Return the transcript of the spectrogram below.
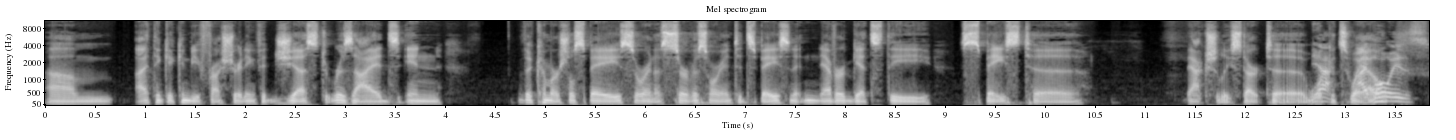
um, I think it can be frustrating if it just resides in the commercial space or in a service oriented space and it never gets the space to actually start to work yeah, its way I've out. always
